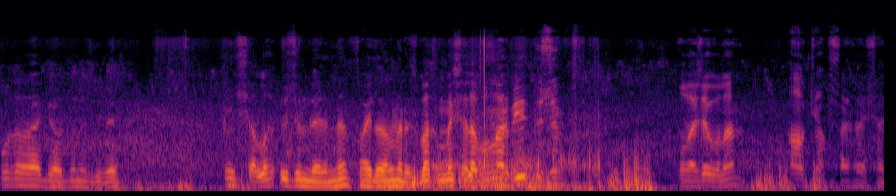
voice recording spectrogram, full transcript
Burada da gördüğünüz gibi İnşallah üzümlerinden faydalanırız. Bakın mesela bunlar bir üzüm olacak olan altyapısı arkadaşlar.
